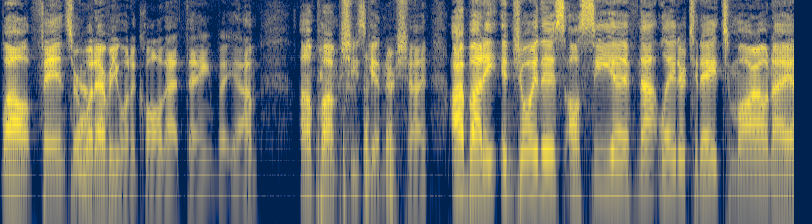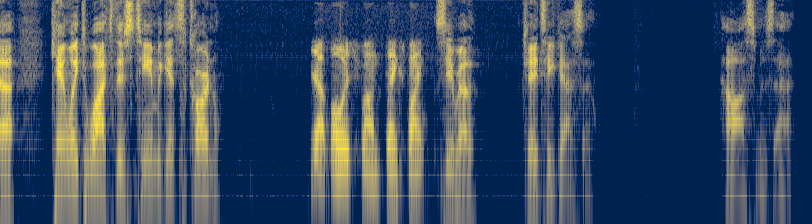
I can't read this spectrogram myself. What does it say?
Well, fence or yeah. whatever you want to call that thing. But yeah, I'm I'm pumped. She's getting her shine. All right, buddy. Enjoy this. I'll see you if not later today, tomorrow, and I uh, can't wait to watch this team against the Cardinal. Yep, always fun. Thanks, Mike. See you, brother. JT Gasso. How awesome is that?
